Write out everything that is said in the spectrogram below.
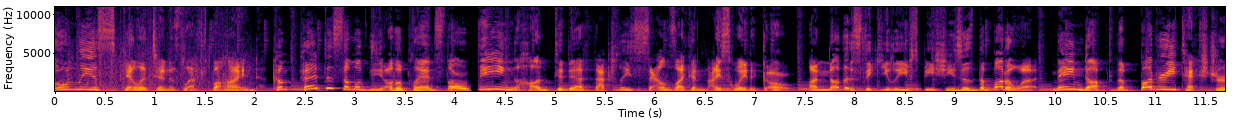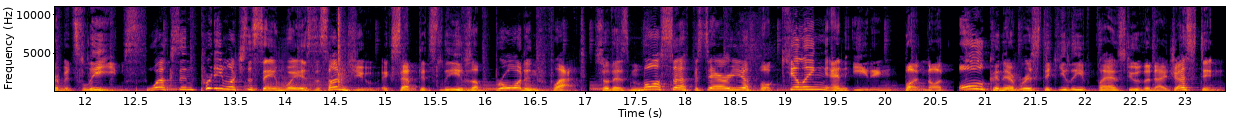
only a skeleton is left behind. Compared to some of the other plants though, being hugged to death actually sounds like a nice way to go. Another sticky leaf species is the butterwort, named after the buttery texture of its leaves. Works in pretty much the same way as the sundew, except its leaves are broad and flat, so there's more surface area for killing and eating. But not all carnivorous sticky leaf plants do the digesting.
